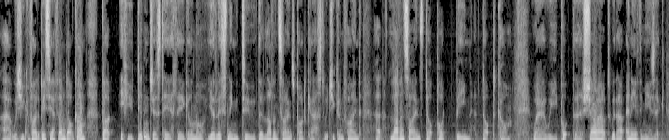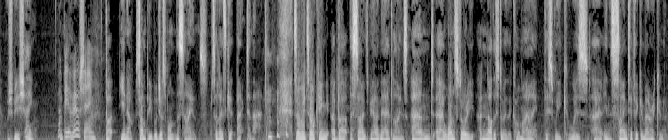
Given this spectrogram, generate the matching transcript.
uh, which you can find at bcfm.com. But if you didn't just hear Thea Gilmore, you're listening to the Love and Science podcast, which you can find at loveandscience.podbean.com, where we put the show out without any of the music, which would be a shame. Would be a real shame. But, you know, some people just want the science. So let's get back to that. so we're talking about the science behind the headlines. And uh, one story, another story that caught my eye this week was uh, in Scientific American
